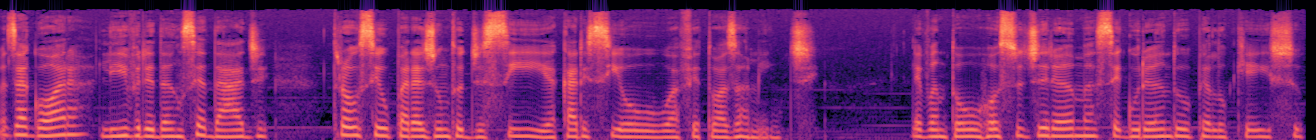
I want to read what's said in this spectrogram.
Mas agora, livre da ansiedade, Trouxe-o para junto de si e acariciou-o afetuosamente. Levantou o rosto de Rama, segurando-o pelo queixo,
